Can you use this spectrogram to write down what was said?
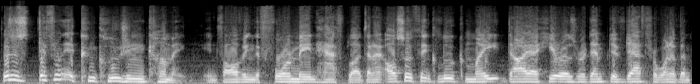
There's definitely a conclusion coming involving the four main Half-Bloods, and I also think Luke might die a hero's redemptive death for one of them.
